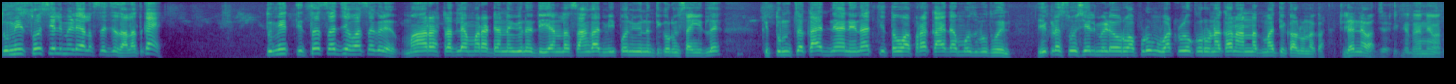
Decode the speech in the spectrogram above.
तुम्ही सोशल मीडियाला सज्ज झालात काय? तुम्ही तिथं सज्ज व्हा सगळे. महाराष्ट्रातल्या मराठ्यांना विनंती यांना सांगा मी पण विनंती करून सांगितलं की तुमचं काय ज्ञान आहे ना तिथं वापरा कायदा मजबूत होईल. इकडे सोशल मीडियावर वापरून वाटोळ करू नका आणि अन्नात माती काढू नका. धन्यवाद. ठीक आहे धन्यवाद.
